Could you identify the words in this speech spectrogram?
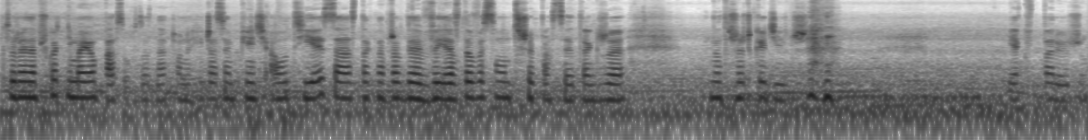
które na przykład nie mają pasów zaznaczonych i czasem pięć aut jest, a tak naprawdę wyjazdowe są trzy pasy, także no troszeczkę dziwsze. Jak w Paryżu.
